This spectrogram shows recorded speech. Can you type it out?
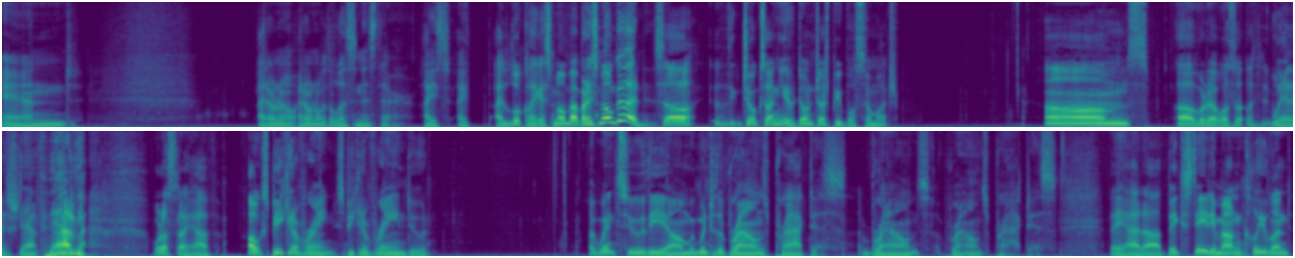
and I don't know. I don't know what the lesson is there. I, I, I look like I smell bad, but I smell good. So the joke's on you. Don't judge people so much. Um, uh, what was it? what else did I have? Oh, speaking of rain, speaking of rain, dude. I went to the um, we went to the Browns practice, Browns Browns practice. They had a big stadium out in Cleveland,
